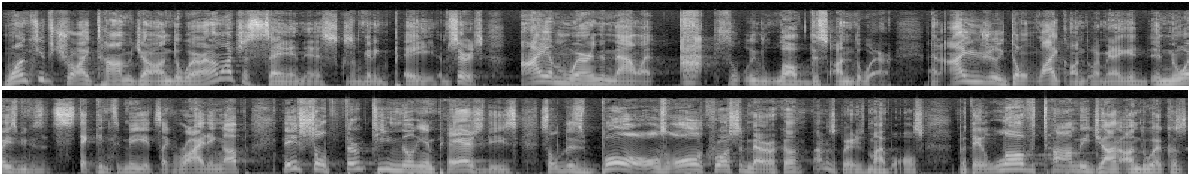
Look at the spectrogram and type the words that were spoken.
Once you've tried Tommy John underwear, and I'm not just saying this because I'm getting paid, I'm serious. I am wearing them now and absolutely love this underwear. And I usually don't like underwear. I mean, it annoys me because it's sticking to me. It's like riding up. They've sold 13 million pairs of these. So there's balls all across America. Not as great as my balls, but they love Tommy John underwear because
